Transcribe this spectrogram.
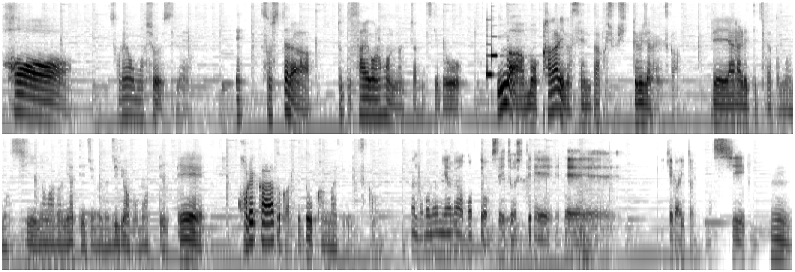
はあ、それ面白いですね。え、そしたら、ちょっと最後の方になっちゃうんですけど、今はもうかなりの選択肢を知ってるじゃないですか。で、やられてきたと思いますし、ノマドにあって自分の事業も持っていて、これからとかってどう考えてるんですか？まあ、ノモノニアがもっと成長して、えー、いけばいいと思いますし、うん。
